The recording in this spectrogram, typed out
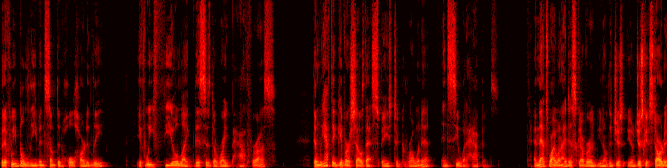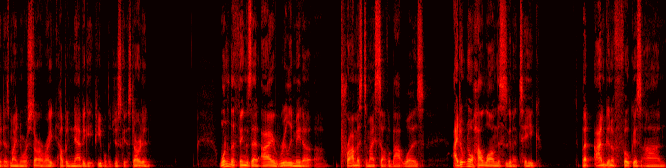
But if we believe in something wholeheartedly, if we feel like this is the right path for us, then we have to give ourselves that space to grow in it and see what happens. And that's why when I discovered, you know, the just you know just get started as my north star, right, helping navigate people to just get started. One of the things that I really made a, a promise to myself about was I don't know how long this is going to take, but I'm going to focus on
